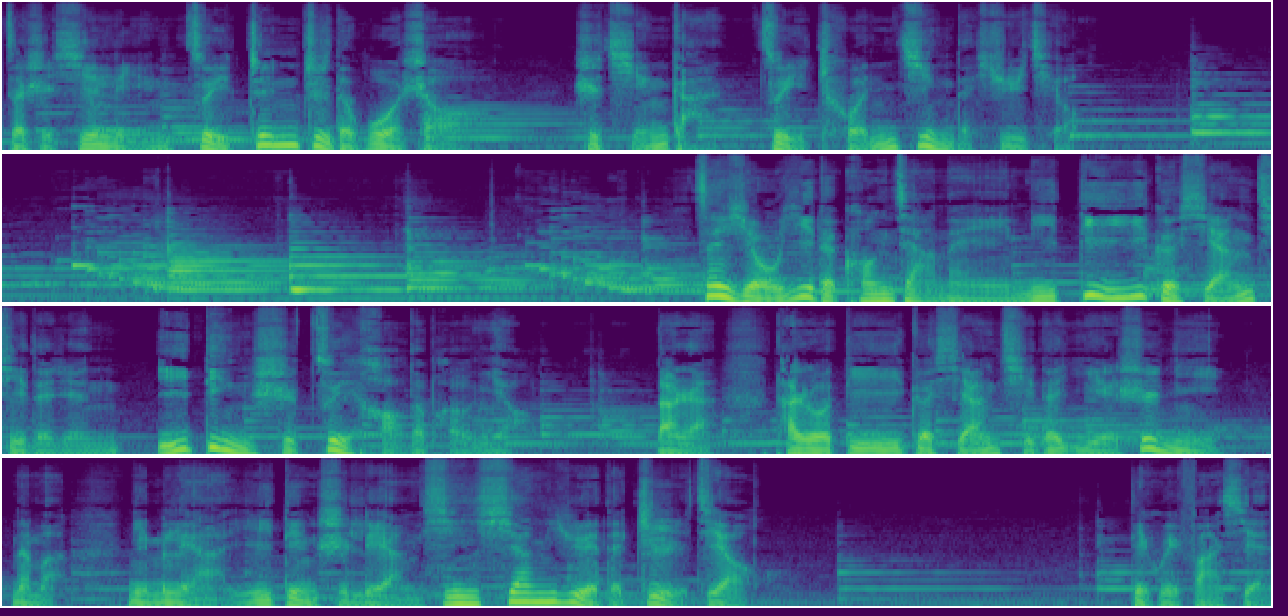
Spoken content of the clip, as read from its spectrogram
则是心灵最真挚的握手，是情感最纯净的需求。在友谊的框架内，你第一个想起的人一定是最好的朋友。当然，他若第一个想起的也是你，那么你们俩一定是两心相悦的至交。你会发现，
